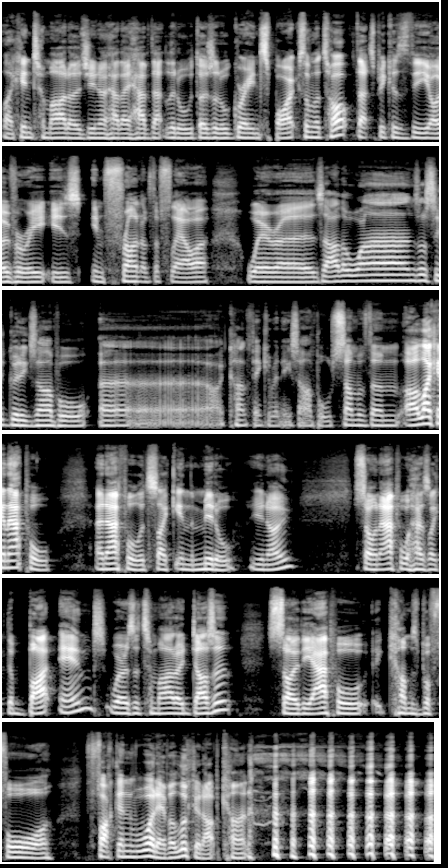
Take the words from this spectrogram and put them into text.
like in tomatoes you know how they have that little those little green spikes on the top that's because the ovary is in front of the flower whereas other ones what's a good example uh, i can't think of an example some of them are like an apple an apple it's like in the middle you know so an apple has like the butt end, whereas a tomato doesn't. So the apple comes before fucking whatever. Look it up, cunt.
